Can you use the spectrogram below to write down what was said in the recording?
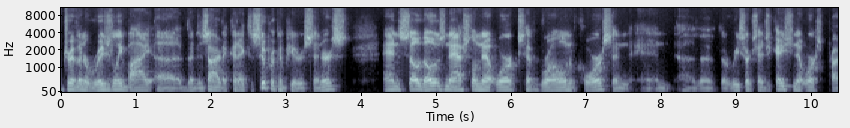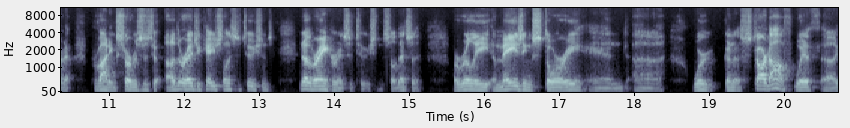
driven originally by the desire to connect to supercomputer centers and so those national networks have grown, of course, and, and uh, the, the research education networks product, providing services to other educational institutions and other anchor institutions. So that's a, a really amazing story. And uh, we're going to start off with uh,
